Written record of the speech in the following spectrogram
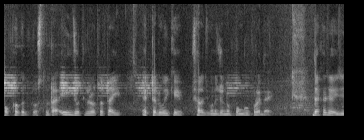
পক্ষাঘাতগ্রস্ততা এই জটিলতাটাই একটা রোগীকে সারা জীবনের জন্য পঙ্গু করে দেয়। দেখা যায় যে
